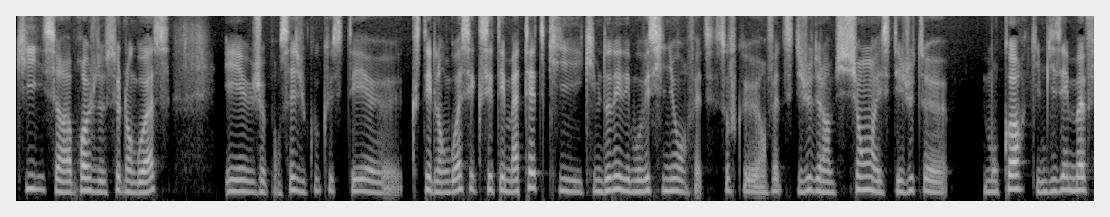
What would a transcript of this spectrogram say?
qui se rapprochent de ceux de l'angoisse. Et je pensais du coup que c'était euh, de l'angoisse et que c'était ma tête qui, qui me donnait des mauvais signaux en fait. Sauf que en fait c'était juste de l'intuition et c'était juste euh, mon corps qui me disait meuf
